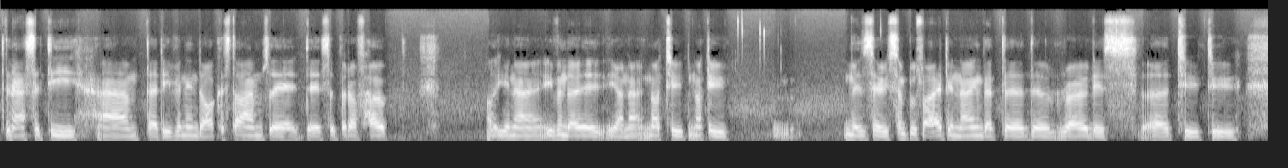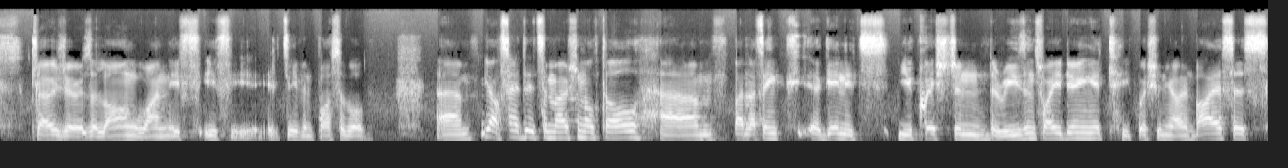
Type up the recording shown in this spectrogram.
tenacity um, that even in darkest times there, there's a bit of hope you know, even though you know, not to not to necessarily simplify it in knowing that the the road is uh, to to closure is a long one, if if it's even possible. Um, yeah, so it's emotional toll, um, but I think again, it's you question the reasons why you're doing it, you question your own biases,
